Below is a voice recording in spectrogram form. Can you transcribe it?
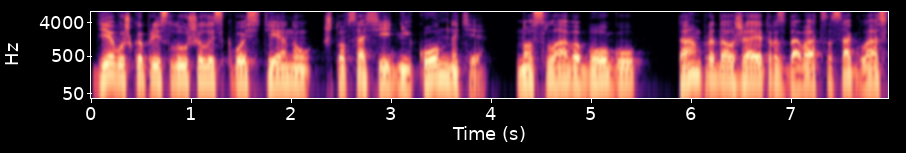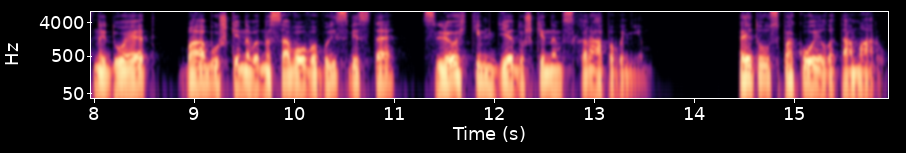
Девушка прислушалась сквозь стену, что в соседней комнате, но, слава богу, там продолжает раздаваться согласный дуэт бабушкиного носового высвиста с легким дедушкиным всхрапыванием. Это успокоило Тамару.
